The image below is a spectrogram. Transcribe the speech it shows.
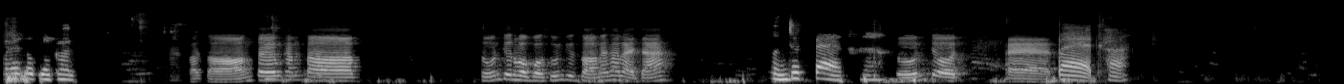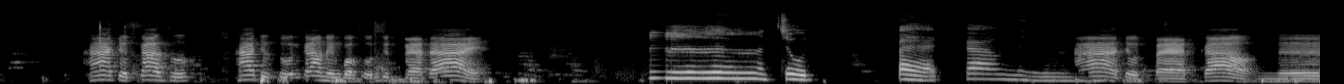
ไว้ลบเลยก่อนข้อสองเติมคำตอบศูนย์จุดหกบวกศูนย์จุดสองได้เท่าไหร่จ๊ะศูนย์จุดแปดค่ะศูนย์จุดแปดแปดค่ะ ห้าจุดเก้าศูนย์ห้าจุดศูนย์เก้าหนึ่งบวกศูนย์จุดแปดได้ห้าจุดแปดเก้าหนึ่งห้าจุดแปดเก้าหนึ่ง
